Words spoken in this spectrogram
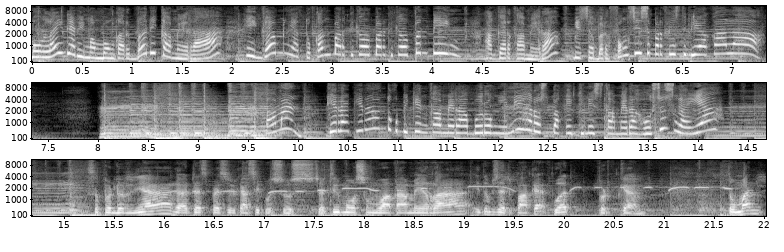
Mulai dari membongkar bodi kamera hingga menyatukan partikel-partikel penting agar kamera bisa berfungsi seperti sedia kala. Bikin kamera burung ini harus pakai jenis kamera khusus nggak ya? Sebenarnya nggak ada spesifikasi khusus, jadi mau semua kamera itu bisa dipakai buat birdcam. Cuman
